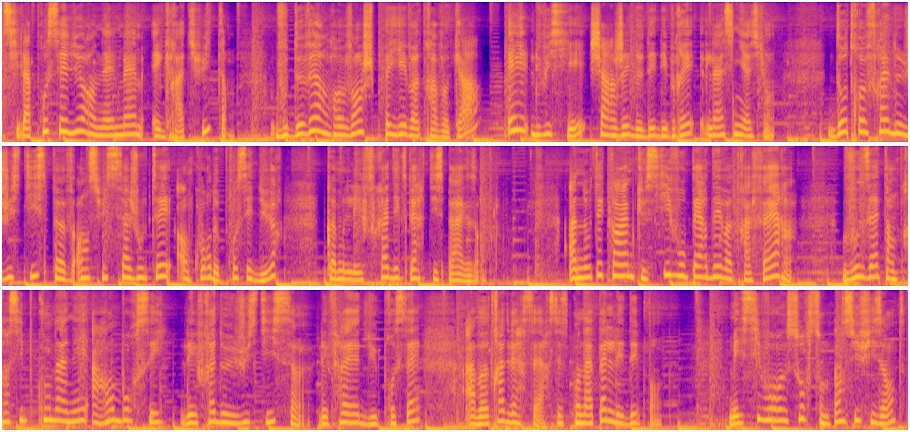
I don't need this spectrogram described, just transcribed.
si la procédure en elle-même est gratuite, vous devez en revanche payer votre avocat et l'huissier chargé de délivrer l'assignation. D'autres frais de justice peuvent ensuite s'ajouter en cours de procédure, comme les frais d'expertise par exemple. À noter quand même que si vous perdez votre affaire, vous êtes en principe condamné à rembourser les frais de justice, les frais du procès à votre adversaire. C'est ce qu'on appelle les dépens. Mais si vos ressources sont insuffisantes,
